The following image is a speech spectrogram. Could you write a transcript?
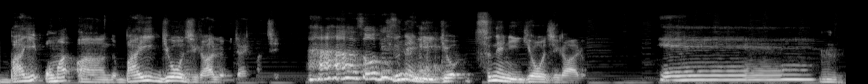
倍おま、あー倍行事があるみたいな感じ。ああ、そうですよ常ね。に行、常に行事がある。へえ。うん。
